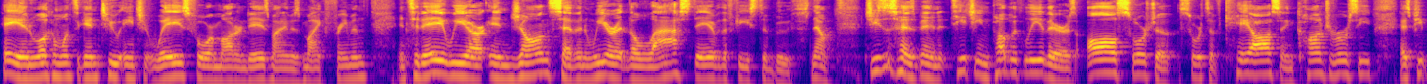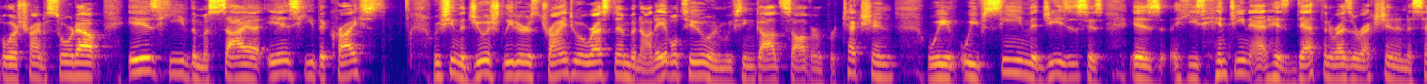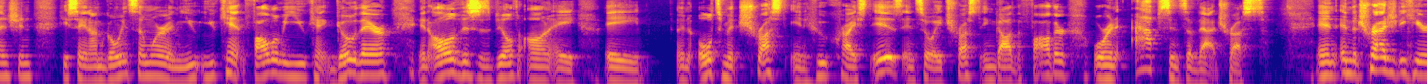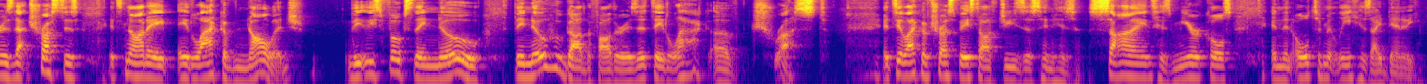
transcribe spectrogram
Hey, and welcome once again to Ancient Ways for Modern Days. My name is Mike Freeman, and today we are in John 7. We are at the last day of the Feast of Booths. Now, Jesus has been teaching publicly. There's all sorts of sorts of chaos and controversy as people are trying to sort out is he the Messiah? Is he the Christ? We've seen the Jewish leaders trying to arrest him but not able to, and we've seen God's sovereign protection. We've we've seen that Jesus is is he's hinting at his death and resurrection and ascension. He's saying, I'm going somewhere and you you can't follow me, you can't go there. And all of this is built on a a an ultimate trust in who Christ is, and so a trust in God the Father, or an absence of that trust. And and the tragedy here is that trust is it's not a, a lack of knowledge these folks, they know they know who God the Father is. It's a lack of trust. It's a lack of trust based off Jesus and his signs, his miracles, and then ultimately his identity.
